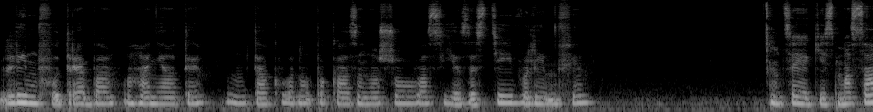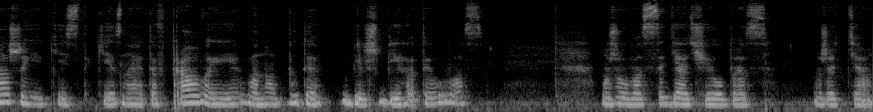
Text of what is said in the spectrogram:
Лімфу треба ганяти. Так воно показано, що у вас є застій в лімфі. Це якісь масажі, якісь такі, знаєте, вправи, і воно буде більш бігати у вас. Може, у вас сидячий образ життя.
